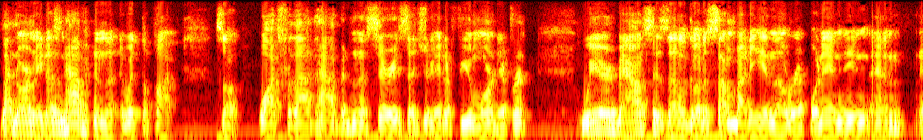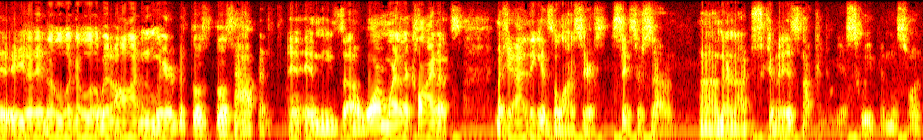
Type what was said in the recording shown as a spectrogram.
that normally doesn't happen with the puck." So watch for that to happen in this series. That you get a few more different weird bounces that'll go to somebody and they'll rip one in, and, and it, will look a little bit odd and weird. But those those happen in, in these uh, warm weather climates. But yeah, I think it's a long series, six or seven. Uh, they're not just gonna. It's not gonna be a sweep in this one.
